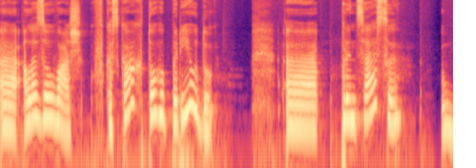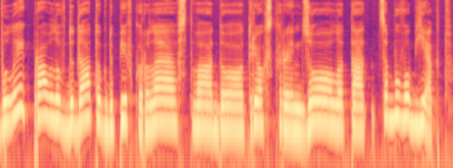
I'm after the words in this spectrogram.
Е, Але зауваж, в казках того періоду е, принцеси були, як правило, в додаток до півкоролевства, до трьох скринь золота. Це був об'єкт.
